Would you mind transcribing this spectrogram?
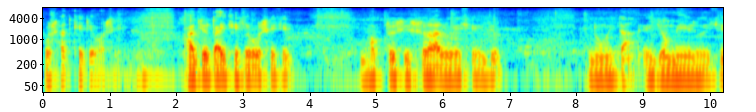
প্রসাদ খেতে বসে। আজও তাই খেতে বসেছে। ভক্ত শিষ্যরা রয়েছে, এই যে নমিতা, এই যে মেয়ে রয়েছে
